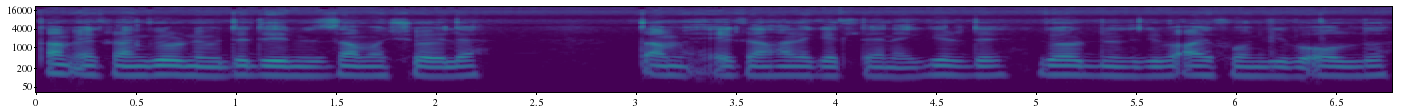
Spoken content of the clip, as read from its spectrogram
tam ekran görünümü dediğimiz zaman şöyle tam ekran hareketlerine girdi. Gördüğünüz gibi iPhone gibi oldu.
